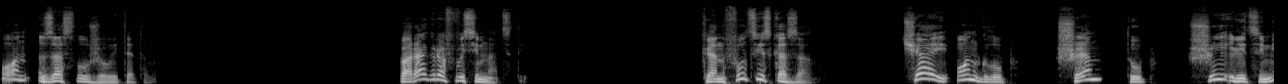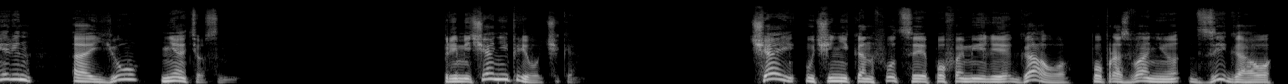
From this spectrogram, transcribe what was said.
он заслуживает этого». Параграф 18. Конфуций сказал, «Чай он глуп, Шен туп, Ши лицемерен, а Ю неотесанный». Примечание переводчика. Чай, ученик Конфуция по фамилии Гао, по прозванию Цзи Гао,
